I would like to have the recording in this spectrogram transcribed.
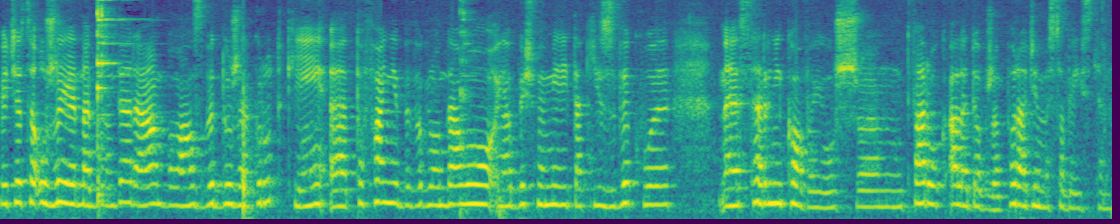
Wiecie co, użyję jednak blendera, bo mam zbyt duże grudki. E, To fajnie by wyglądało, jakbyśmy mieli taki zwykły, e, sernikowy już twaróg, ale dobrze, poradzimy sobie i z tym.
